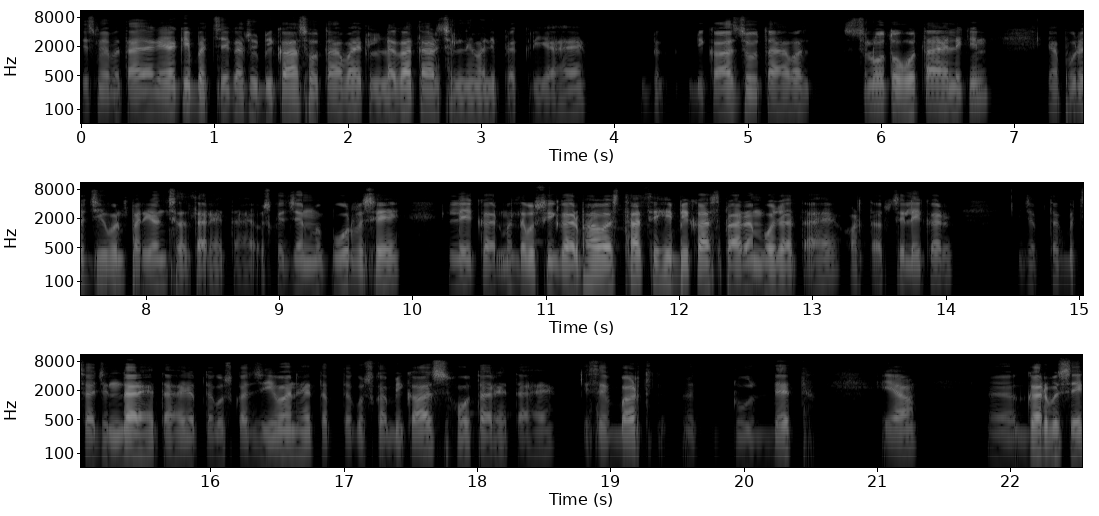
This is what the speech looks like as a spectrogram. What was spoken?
जिसमें बताया गया कि बच्चे का जो विकास होता है, वह एक लगातार चलने वाली प्रक्रिया है। विकास जो होता है, वह स्लो तो होता है, लेकिन यह पूरे जीवन पर्यंत चलता रहता है। उसके जन्म पूर्व से लेकर मतलब उसकी गर्भावस्था से ही विकास प्रारंभ हो जाता है और तब से लेकर जब तक बच्चा ज़िंदा रहता है, जब तक उसका जीवन है, तब तक उसका विकास होता रहता है। इसे बर्थ टू डेथ या गर्भ से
